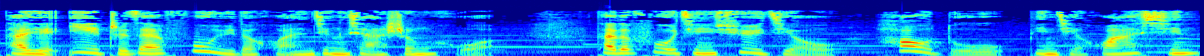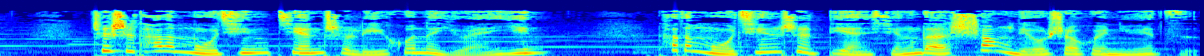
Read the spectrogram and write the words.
他也一直在富裕的环境下生活。他的父亲酗酒、好赌，并且花心，这是他的母亲坚持离婚的原因。他的母亲是典型的上流社会女子，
